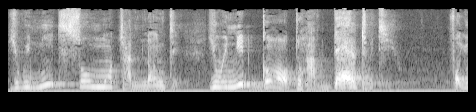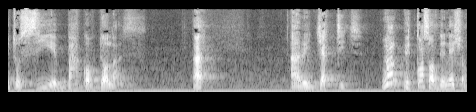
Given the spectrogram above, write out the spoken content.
You will need so much anointing. You will need God to have dealt with you for you to see a bag of dollars huh? and reject it. Not because of the nation,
